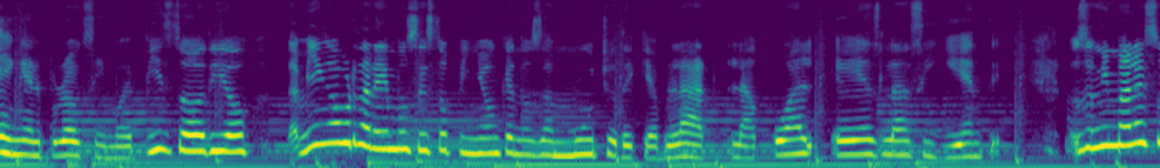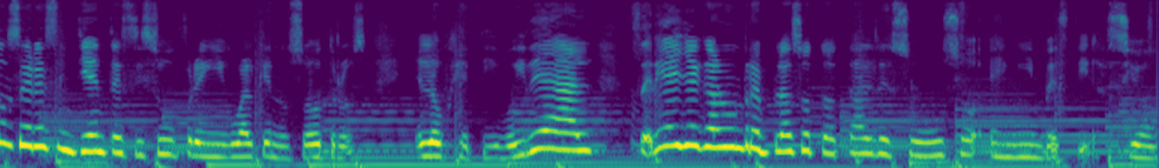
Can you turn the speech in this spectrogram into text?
En el próximo episodio también abordaremos esta opinión que nos da mucho de qué hablar, la cual es la siguiente. Los animales son seres sintientes y sufren igual que nosotros. El objetivo ideal sería llegar a un reemplazo total de su uso en investigación.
